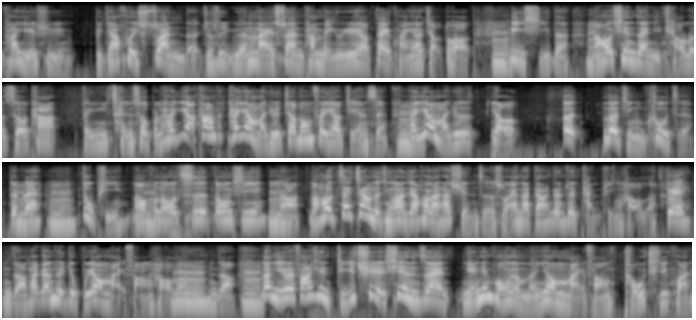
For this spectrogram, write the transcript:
他也许比较会算的，就是原来算他每个月要贷款要缴多少利息的，然后现在你调了之后，他。等于承受不了，他要他他要么就是交通费要节省，他要么就是要饿勒紧裤子，对不对？嗯，肚皮，然后不能够吃东西啊。然后在这样的情况下，后来他选择说：“哎，那刚刚干脆躺平好了。”对，你知道，他干脆就不要买房好了。你知道，那你会发现，的确，现在年轻朋友们要买房头期款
